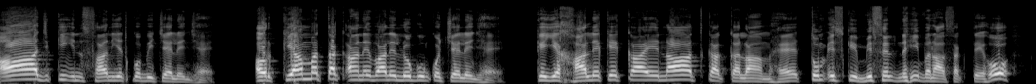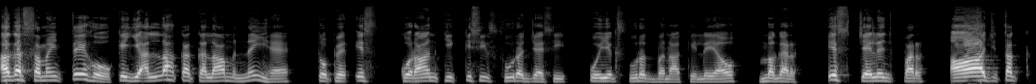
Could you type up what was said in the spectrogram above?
आज की इंसानियत को भी चैलेंज है और क्यामत तक आने वाले लोगों को चैलेंज है कि यह खाले के कायनात का कलाम है। तुम इसकी मिसल नहीं बना सकते हो। अगर समझते हो कि यह अल्लाह का कलाम नहीं है तो फिर इस कुरान की किसी सूरत जैसी कोई एक सूरत बना के ले आओ। मगर इस चैलेंज पर आज तक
